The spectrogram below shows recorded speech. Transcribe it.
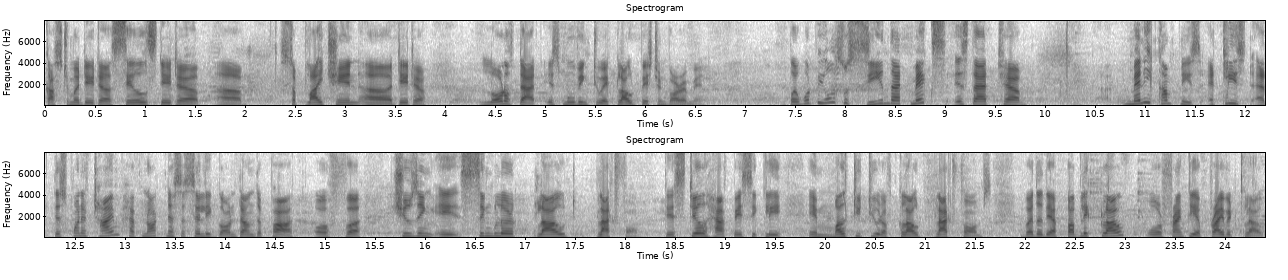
customer data, sales data, uh, supply chain uh, data, a lot of that is moving to a cloud-based environment. But what we also see in that mix is that many companies, at least at this point of time, have not necessarily gone down the path of uh, choosing a singular cloud platform they still have basically a multitude of cloud platforms, whether they are public cloud or frankly a private cloud.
